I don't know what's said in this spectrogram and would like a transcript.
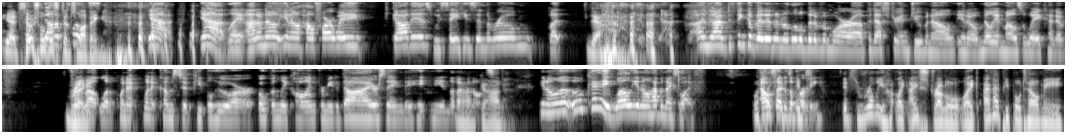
yeah it's social distance loving yeah, yeah. Like I don't know, you know how far away God is. We say He's in the room, but yeah I mean, I have to think of it in a little bit of a more uh, pedestrian, juvenile, you know, million miles away kind of right outlook when it when it comes to people who are openly calling for me to die or saying they hate me and that I'm a oh Nazi. god You know, uh, okay, well, you know, have a nice life Well, it's like- outside of the it's- it's- party. it's really h- like I struggle. Like I've had people tell me,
